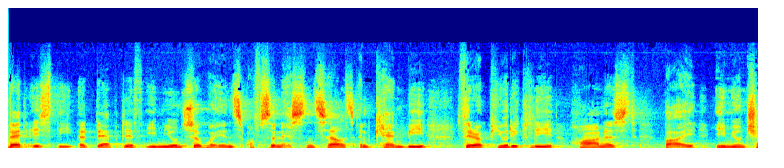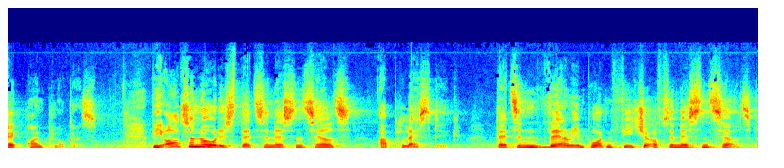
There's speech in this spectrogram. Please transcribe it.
That is the adaptive immune surveillance of senescent cells and can be therapeutically harnessed by immune checkpoint blockers. We also noticed that senescent cells are plastic. That's a very important feature of senescent cells.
